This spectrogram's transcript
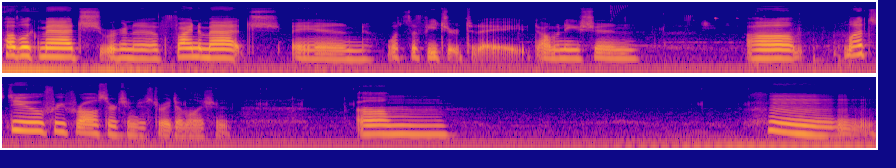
public match. We're gonna find a match and what's the feature today? Domination. Um, let's do free for all, search and destroy, demolition. Um. Hmm.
